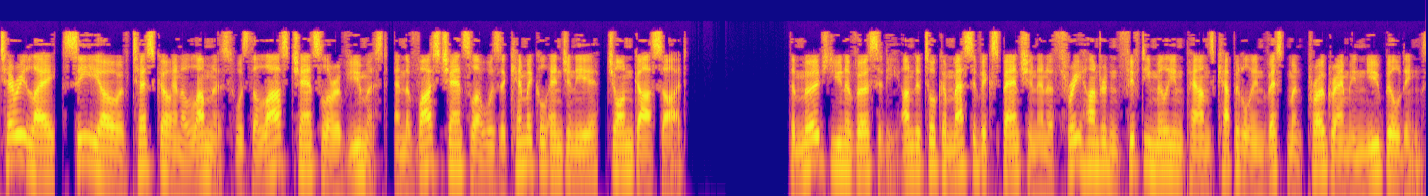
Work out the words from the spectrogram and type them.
Terry Leahy, CEO of Tesco and alumnus was the last Chancellor of UMIST, and the Vice-Chancellor was a chemical engineer, John Garside. The merged university undertook a massive expansion and a £350 million capital investment programme in new buildings.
